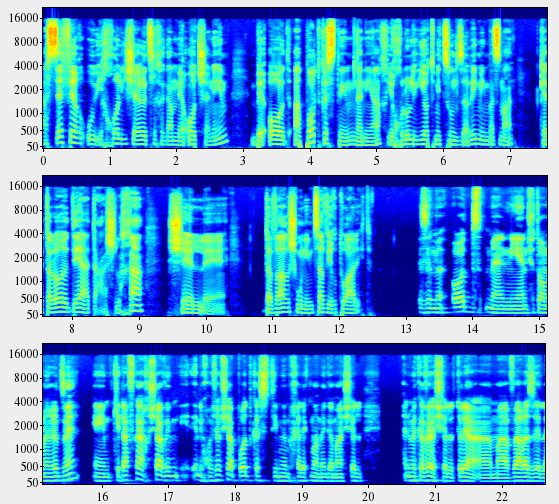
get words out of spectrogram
הספר הוא יכול להישאר אצלך גם מאות שנים, בעוד הפודקאסטים נניח יוכלו להיות מצונזרים עם הזמן, כי אתה לא יודע את ההשלכה של uh, דבר שהוא נמצא וירטואלית. זה מאוד מעניין שאתה אומר את זה, אמ, כי דווקא עכשיו, אני חושב שהפודקאסטים הם חלק מהמגמה של, אני מקווה, של, אתה יודע, המעבר הזה ל...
